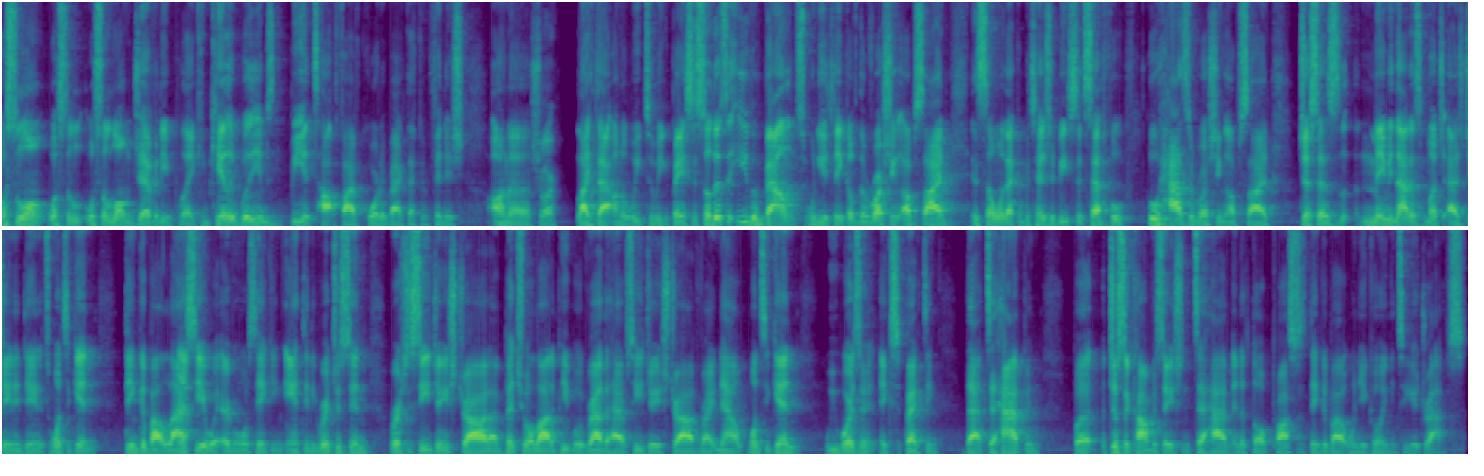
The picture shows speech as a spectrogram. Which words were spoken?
what's the long what's the what's the longevity play? Can Caleb Williams be a top five quarterback that can finish on a Sure. like that on a week to week basis? So there's an even balance when you think of the rushing upside and someone that could potentially be successful who has a rushing upside, just as maybe not as much as Jayden Daniels. Once again, think about last year where everyone was taking Anthony Richardson versus CJ Stroud. I bet you a lot of people would rather have CJ Stroud right now. Once again, we wasn't expecting that to happen, but just a conversation to have in a thought process to think about when you're going into your drafts.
